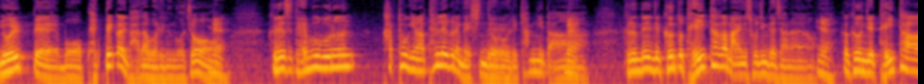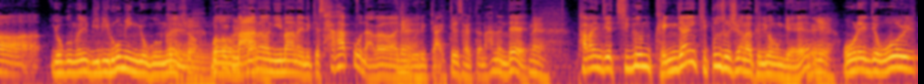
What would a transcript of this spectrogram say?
10배, 뭐 100배까지 받아버리는 거죠. 네. 그래서 대부분은 카톡이나 텔레그램 메신저로 네. 이렇게 합니다. 네. 그런데 이제 그건 또 데이터가 많이 소진되잖아요. 예. 그러니까 그건 이제 데이터 요금을 미리 로밍 요금을 그렇죠. 보통 뭐 그렇게 만 하죠. 원, 이만 원 이렇게 사갖고 나가가지고 네. 이렇게 알뜰살뜰 하는데 네. 다만 이제 지금 굉장히 기쁜 소식 하나 들려온 게 예. 올해 이제 5월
